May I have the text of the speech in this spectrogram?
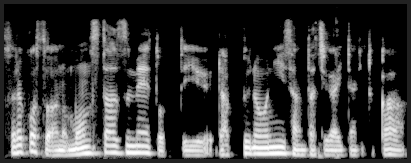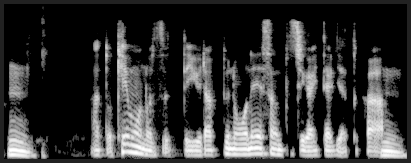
それこそあの、モンスターズメイトっていうラップのお兄さんたちがいたりとか、うん。あと、ケモノズっていうラップのお姉さんたちがいたりだとか、うん。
